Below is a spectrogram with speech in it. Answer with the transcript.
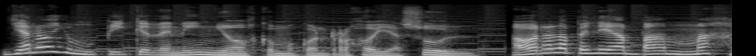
Ya no hay un pique de niños como con rojo y azul, ahora la pelea va más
